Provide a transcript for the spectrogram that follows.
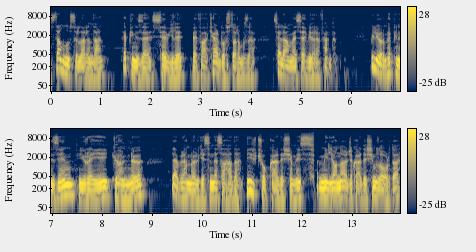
İstanbul'un sırlarından hepinize sevgili vefakar dostlarımıza selam ve sevgiler efendim. Biliyorum hepinizin yüreği, gönlü deprem bölgesinde sahada. Birçok kardeşimiz, milyonlarca kardeşimiz orada.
